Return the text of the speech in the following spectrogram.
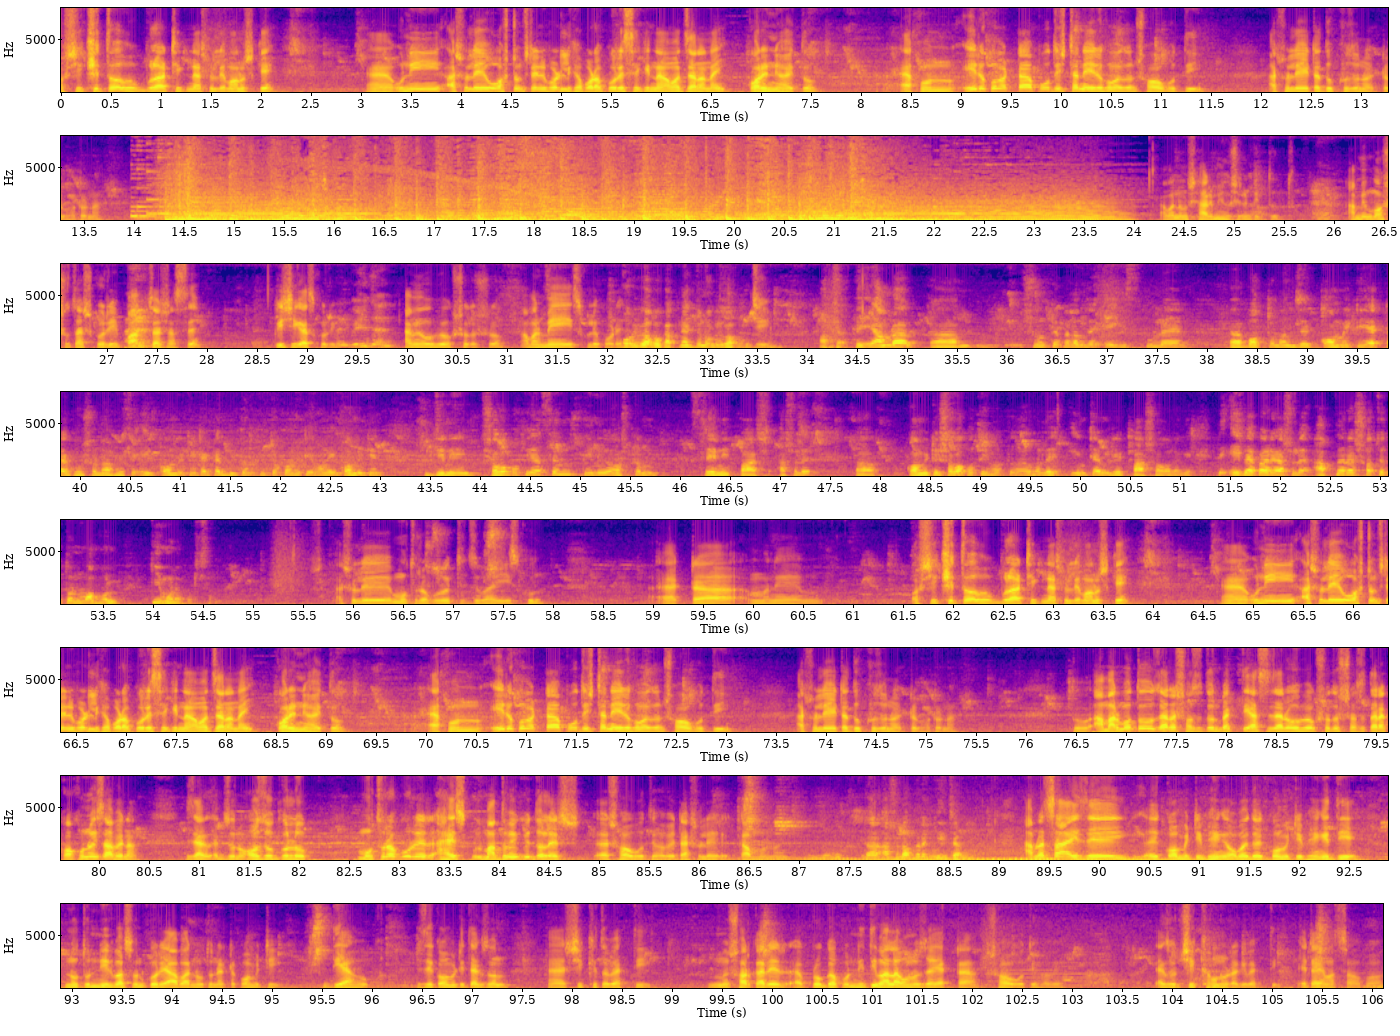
অশিক্ষিত বলা ঠিক না আসলে মানুষকে। উনি আসলে অষ্টম শ্রেণির পরে লেখাপড়া করেছে কি না আমার জানা নাই করেনি হয়তো। এখন এইরকম একটা প্রতিষ্ঠানে এরকম একজন সভাপতি, আসলে এটা দুঃখজনক একটা ঘটনা। আমার নাম শারমি হোসেন বিদ্যুৎ। আমি মৎস্য চাষ করি পান চাষ আছে। কৃষিকাজ করি। আমি অভিভাবক সদস্য আমার মেয়ে স্কুলে পড়ে। অভিভাবক আপনি একজন অভিভাবক? জি। আচ্ছা তো আমরা আম, শুনতে পেলাম যে এই স্কুলের বর্তমান যে কমিটি একটা ঘোষণা হয়েছে এই কমিটিটা একটা বিতর্কিত কমিটি এবং এই কমিটির যিনি সভাপতি আছেন তিনি অষ্টম শ্রেণি পাস আসলে কমিটির সভাপতি হতে হলে ইন্টারমিডিয়েট পাস হওয়া লাগে। তো এই ব্যাপারে আসলে আপনারা সচেতন মহল কি মনে করছেন? আসলে মথুরাপুর ঐতিহ্যবাহী স্কুল একটা মানে অশিক্ষিত বলা ঠিক না আসলে মানুষকে। উনি আসলে অষ্টম শ্রেণির পরে লেখাপড়া করেছে কি না আমার জানা নাই করেনি হয়তো। এখন এইরকম একটা প্রতিষ্ঠানে এরকম একজন সভাপতি, আসলে এটা দুঃখজনক একটা ঘটনা। তো আমার মতো যারা সচেতন ব্যক্তি আছে, যারা অভিভাবক সদস্য আছে, তারা কখনোই চাবে না যে একজন অযোগ্য লোক মথুরাপুরের হাই স্কুল মাধ্যমিক বিদ্যালয়ের সভাপতি হবে। এটা আসলে কাম্য নয়। তা আসলে আপনারা কি চান? আমরা চাই যে এই- এই কমিটি ভেঙে অবৈধ কমিটি ভেঙে দিয়ে নতুন নির্বাচন করে আবার নতুন একটা কমিটি দেয়া হোক। যে কমিটিতে একজন শিক্ষিত ব্যক্তি সরকারের প্রজ্ঞাপন নীতিমালা অনুযায়ী একটা সভাপতি হবে। একজন শিক্ষা অনুরাগী ব্যক্তি। এটাই আমার চাওয়া পাওয়া।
